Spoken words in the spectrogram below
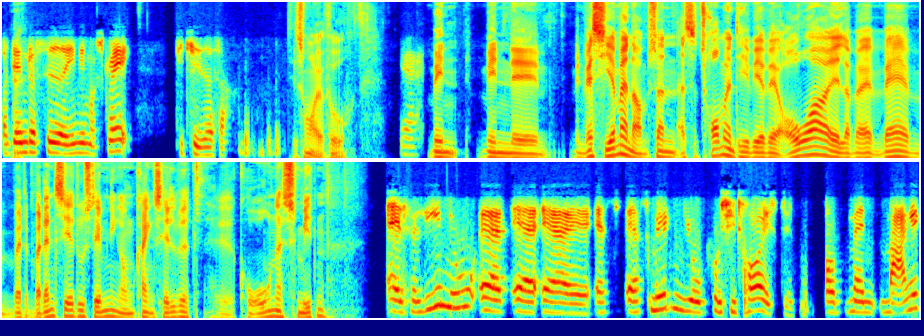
Og dem, der sidder inde i Moskva, de keder sig. Det tror jeg på. Ja. Men, men, øh, men hvad siger man om sådan, altså tror man, det er ved at være over, eller hvad, hvad, hvordan ser du stemningen omkring selve øh, coronasmitten? Altså lige nu er, er, er, er, er smitten jo på sit højeste, og man, mange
